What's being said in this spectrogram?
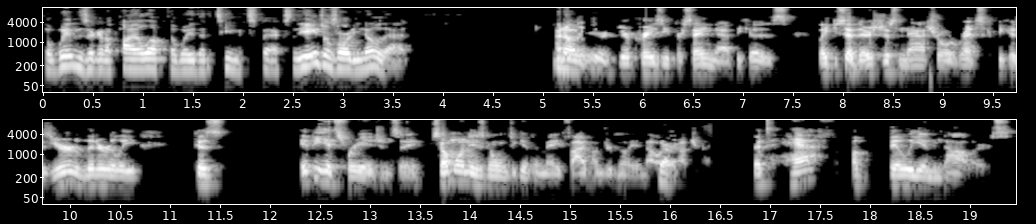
the wins are going to pile up the way that a team expects. And the Angels already know that. I don't think you're you're crazy for saying that because, like you said, there's just natural risk because you're literally because if he hits free agency, someone is going to give him a five hundred million dollar right. contract. That's half a billion dollars.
